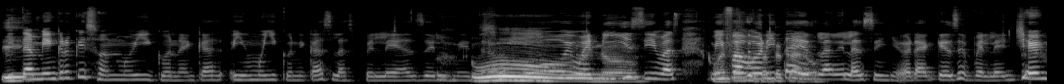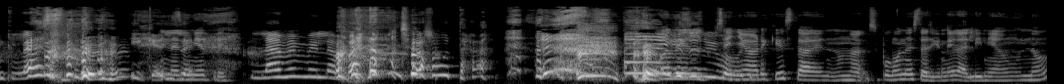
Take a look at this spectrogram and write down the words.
Y, Y- también creo que son muy icónicas, y muy icónicas las peleas del metro. Uy, muy no. buenísimas. Mi ¿Cuántas les han favorita es la de la señora que se pelea en chanclas y que En la dice, línea 3. lámeme la pancha puta. Es mi del señor que está en una, supongo una estación de la línea 1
